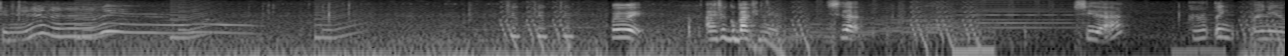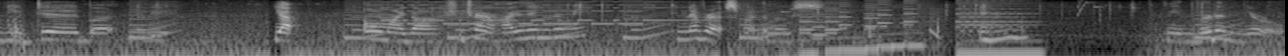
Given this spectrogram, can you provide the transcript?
Wait, wait. I have to go back in there. See that? See that? I don't think many of you did, but maybe. Yeah. Oh my gosh. You trying to hide it from me? Can never outsmart the moose. The inverted mural.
